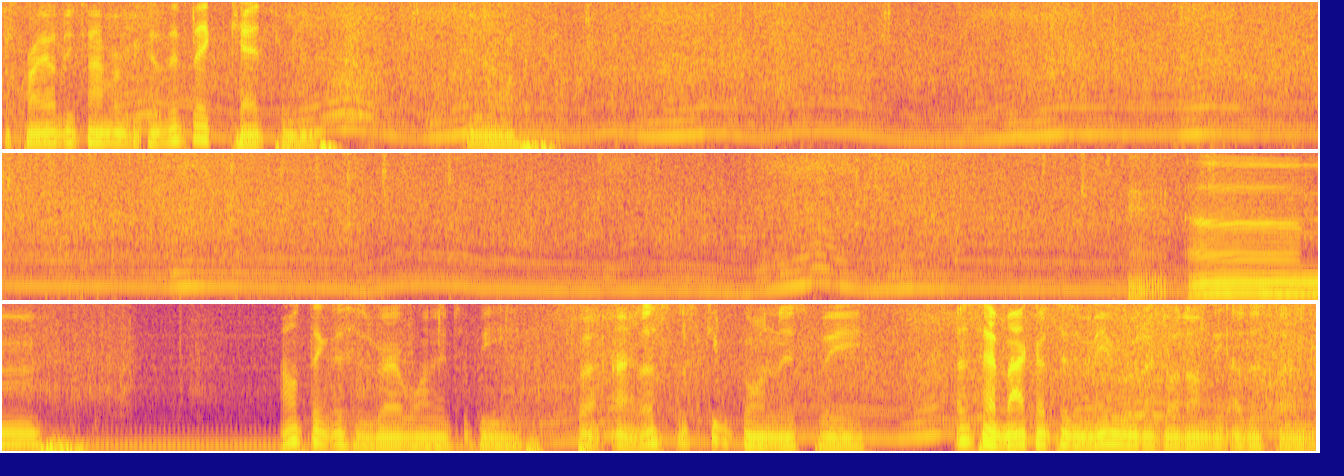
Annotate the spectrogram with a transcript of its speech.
the priority timer, because if they catch me, you know. Think this is where I wanted to be, but all right, let's let's keep going this way. Let's head back up to the main road and go down the other side.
